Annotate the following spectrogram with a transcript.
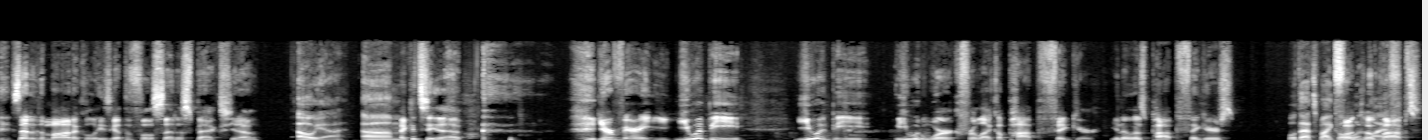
instead of the monocle, he's got the full set of specs. You know, Oh yeah. Um, I could see that. You're very you would be you would be you would work for like a pop figure. You know those pop figures, well, that's my goal in Funko life. Pops.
